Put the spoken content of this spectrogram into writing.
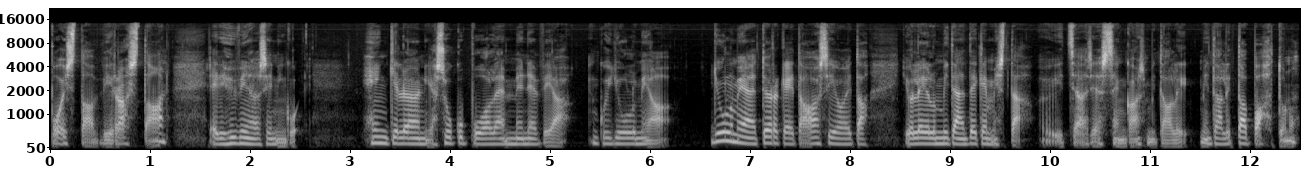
poistaa virastaan. Eli hyvin sellaisia niin henkilöön ja sukupuoleen meneviä niin julmia julmia ja törkeitä asioita, joilla ei ollut mitään tekemistä itse asiassa sen kanssa, mitä oli, mitä oli tapahtunut.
